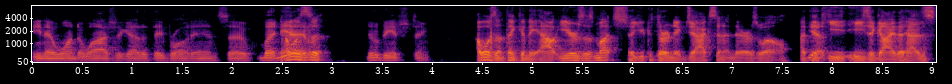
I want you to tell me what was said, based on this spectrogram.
you know, one to watch, the guy that they brought in. So, but yeah, it'll, a, it'll be interesting. I wasn't thinking the out years as much, so you could throw Nick Jackson in there as well. I think yes. he he's a guy that has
